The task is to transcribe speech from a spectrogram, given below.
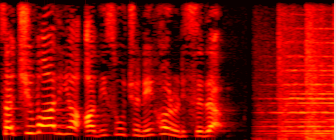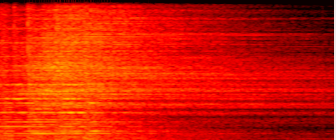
ಸಚಿವಾಲಯ ಅಧಿಸೂಚನೆ ಹೊರಡಿಸಿದೆ.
